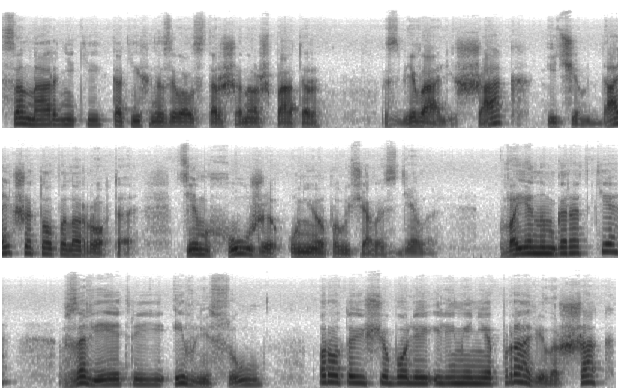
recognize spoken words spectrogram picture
сонарники, как их называл старшина Шпатер, сбивали шаг, и чем дальше топала рота, тем хуже у нее получалось дело. В военном городке, в Заветрии и в лесу рота еще более или менее правила шаг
